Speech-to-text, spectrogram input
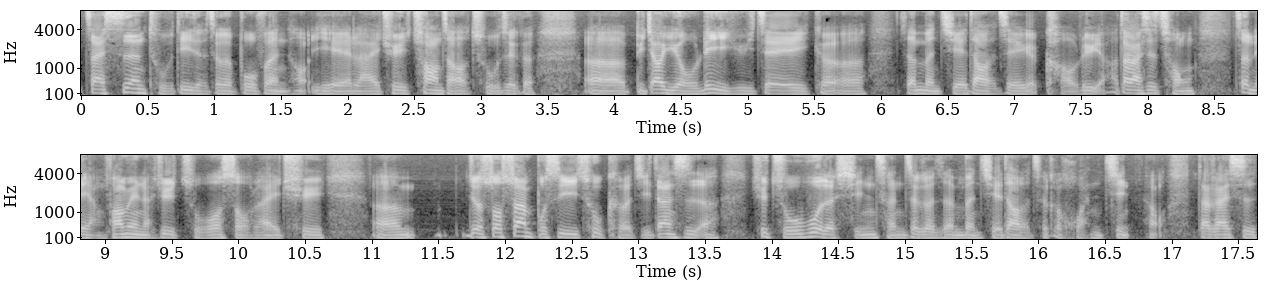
在私人土地的这个部分哦，也来去创造出这个呃比较有利于这个人本街道的这个考虑啊，大概是从这两方面来去着手来去呃，就说虽然不是一蹴可及，但是呃，去逐步的形成这个人本街道的这个环境哦，大概是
